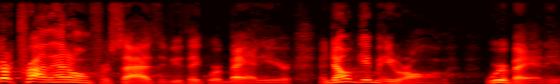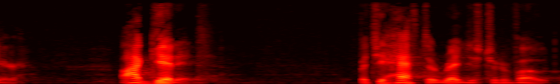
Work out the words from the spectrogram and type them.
You ought to try that on for size if you think we're bad here. And don't get me wrong, we're bad here. I get it. But you have to register to vote.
